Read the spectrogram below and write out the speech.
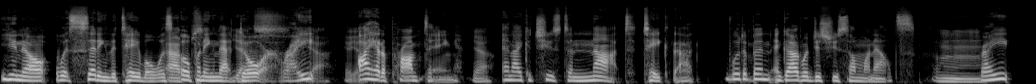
you know, was setting the table, was Abs- opening that yes. door, right? Yeah, yeah. I had a prompting. Yeah. And I could choose to not take that. Would have been, and God would just use someone else, Mm. right?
